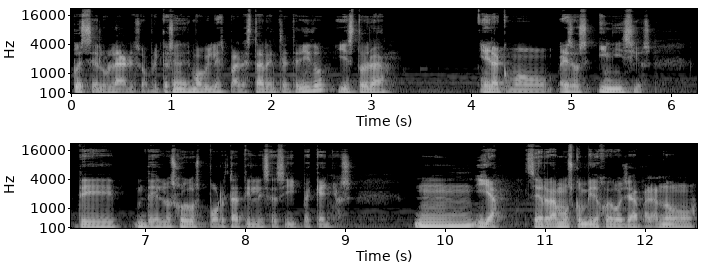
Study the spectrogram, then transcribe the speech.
pues celulares o aplicaciones móviles para estar entretenido y esto era, era como esos inicios de, de los juegos portátiles así pequeños. Mm, y ya, cerramos con videojuegos ya para no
